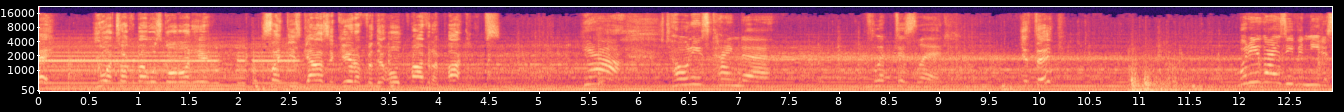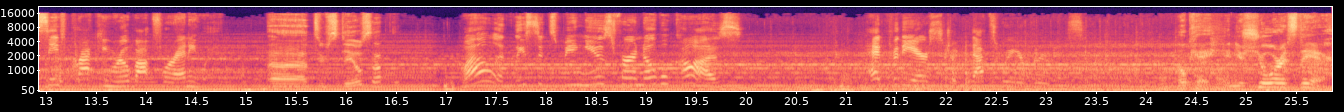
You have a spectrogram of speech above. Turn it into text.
Hey, you want to talk about what's going on here? It's like these guys are geared up for their own private apocalypse. Yeah, Tony's kinda flipped his lid. You think? What do you guys even need a safe cracking robot for anyway? Uh, to steal something? Well, at least it's being used for a noble cause. Head for the airstrip, that's where your Brute is. Okay, and you're sure it's there?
